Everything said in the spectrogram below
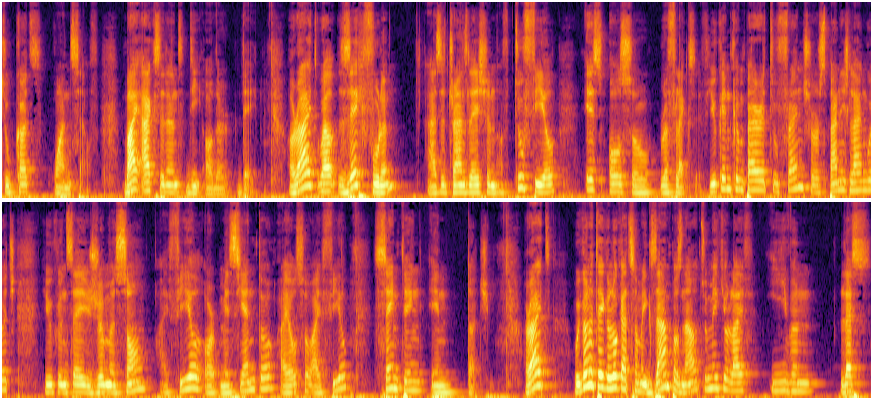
to cut oneself by accident the other day. Alright, well, zich voelen, as a translation of to feel, is also reflexive. You can compare it to French or Spanish language. You can say je me sens, I feel, or me siento, I also I feel. Same thing in Dutch. Alright, we're gonna take a look at some examples now to make your life even less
